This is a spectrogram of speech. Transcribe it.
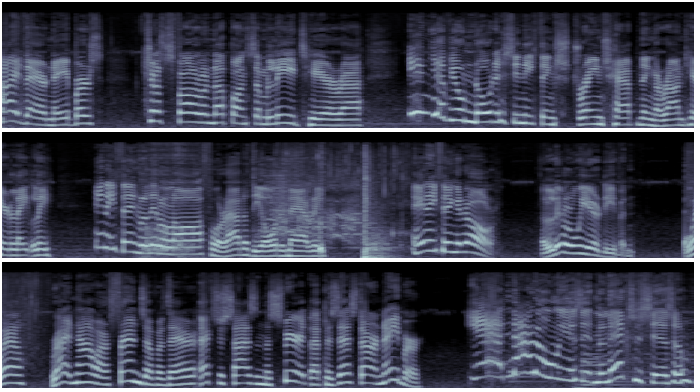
Hi there, neighbors. Just following up on some leads here. Uh, any of you notice anything strange happening around here lately? Anything a little off or out of the ordinary? Anything at all? A little weird, even. Well, right now our friend's over there exercising the spirit that possessed our neighbor. Yeah, not only is it an exorcism,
